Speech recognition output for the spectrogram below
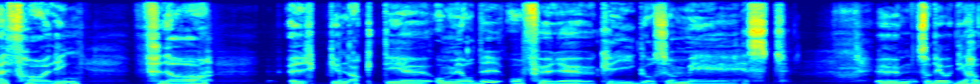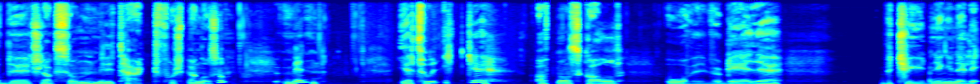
erfaring fra ørkenaktige områder og føre krig også med hest. Um, Så de hadde et slags sånn militært forsprang også. Men jeg tror ikke at man skal overvurdere betydningen eller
